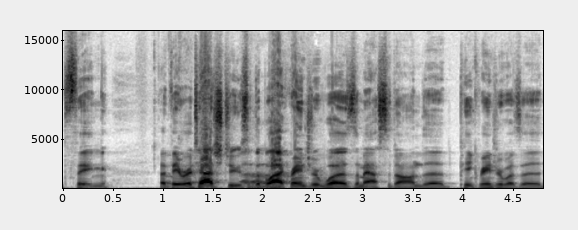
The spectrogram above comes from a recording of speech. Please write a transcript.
thing that they were attached to. So the Ah. Black Ranger was a mastodon, the Pink Ranger was a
